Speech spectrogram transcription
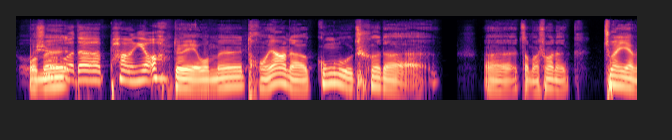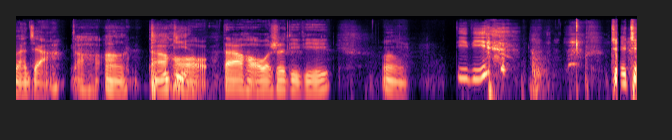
我们我的朋友。对我们同样的公路车的，呃，怎么说呢？专业玩家啊，啊，大家迪迪，好，大家好，我是弟弟。嗯，弟弟，这这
